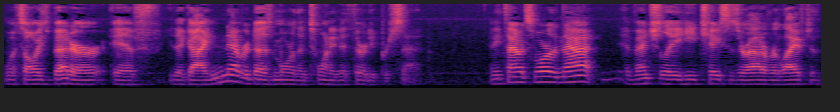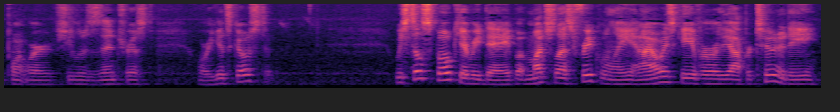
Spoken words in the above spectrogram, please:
What's always better if the guy never does more than 20 to 30%. Anytime it's more than that, eventually he chases her out of her life to the point where she loses interest or he gets ghosted. We still spoke every day, but much less frequently, and I always gave her the opportunity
